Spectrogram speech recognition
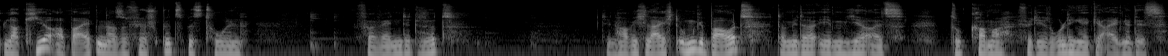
Lackierarbeiten, also für Spritzpistolen verwendet wird. Den habe ich leicht umgebaut, damit er eben hier als Druckkammer für die Rohlinge geeignet ist.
